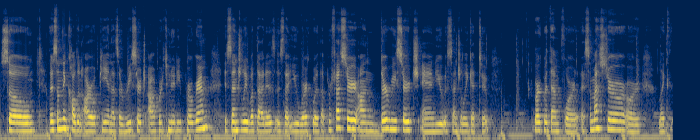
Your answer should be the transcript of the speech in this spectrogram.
So there's something called an ROP, and that's a research opportunity program. Essentially, what that is is that you work with a professor on their research, and you essentially get to work with them for a semester or like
